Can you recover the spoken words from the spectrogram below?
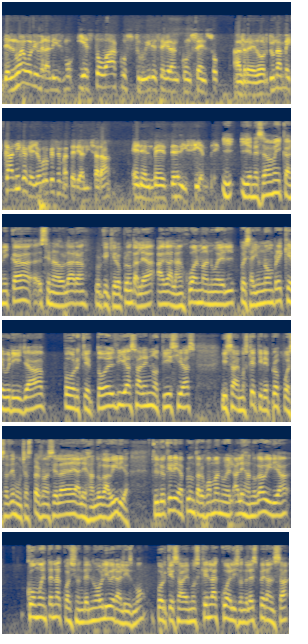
del nuevo liberalismo, y esto va a construir ese gran consenso alrededor de una mecánica que yo creo que se materializará en el mes de diciembre. Y, en esa mecánica, senador Lara, porque quiero preguntarle a, Galán Juan Manuel, pues hay un nombre que brilla porque todo el día salen noticias y sabemos que tiene propuestas de muchas personas, es la de Alejandro Gaviria. Entonces yo quería preguntar, Juan Manuel, Alejandro Gaviria cómo entra en la ecuación del nuevo liberalismo, porque sabemos que en la coalición de la esperanza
